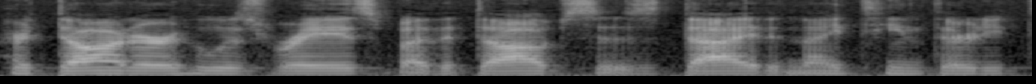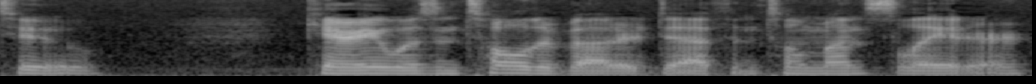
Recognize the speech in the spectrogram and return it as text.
Her daughter, who was raised by the Dobbses, died in 1932. Carrie wasn't told about her death until months later.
